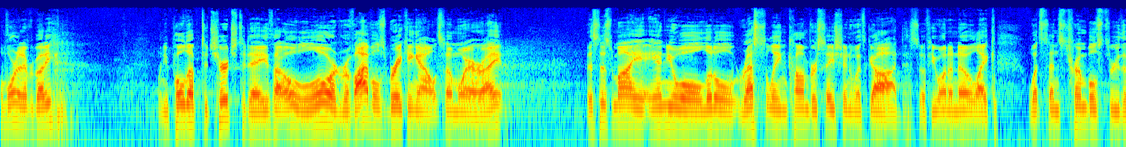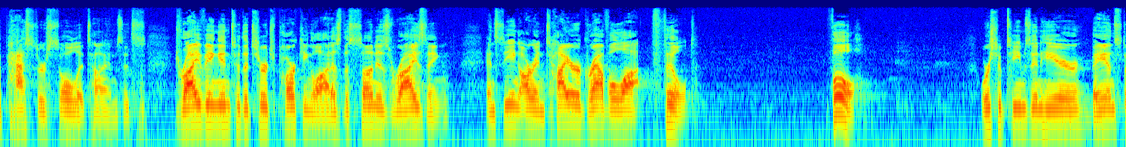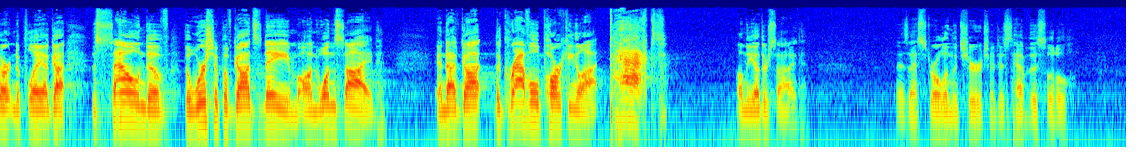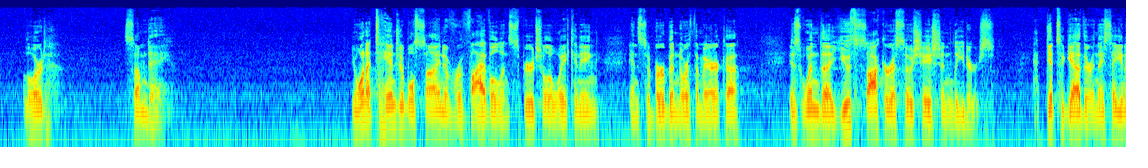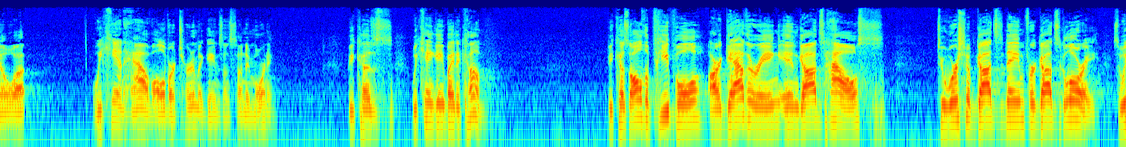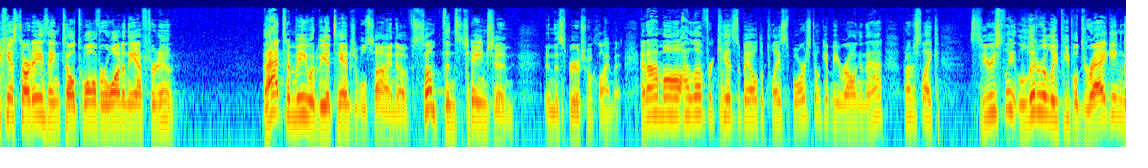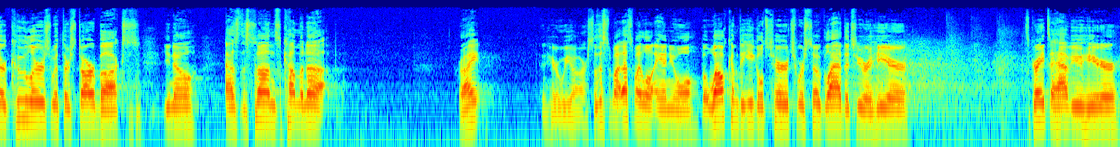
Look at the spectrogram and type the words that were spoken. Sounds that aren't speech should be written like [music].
Well, morning, everybody. When you pulled up to church today, you thought, oh, Lord, revival's breaking out somewhere, right? This is my annual little wrestling conversation with God. So if you want to know, like, what sends trembles through the pastor's soul at times, it's driving into the church parking lot as the sun is rising and seeing our entire gravel lot filled, full worship teams in here, bands starting to play. I've got the sound of the worship of God's name on one side, and I've got the gravel parking lot packed on the other side. As I stroll in the church, I just have this little Lord, someday. You want a tangible sign of revival and spiritual awakening in suburban North America? Is when the Youth Soccer Association leaders get together and they say, you know what? We can't have all of our tournament games on Sunday morning because we can't get anybody to come. Because all the people are gathering in God's house to worship God's name for God's glory. So we can't start anything till 12 or 1 in the afternoon. That to me would be a tangible sign of something's changing in the spiritual climate. And I'm all, I love for kids to be able to play sports, don't get me wrong in that. But I'm just like, seriously? Literally, people dragging their coolers with their Starbucks, you know, as the sun's coming up. Right? And here we are. So this is my, that's my little annual. But welcome to Eagle Church. We're so glad that you are here. It's great to have you here.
